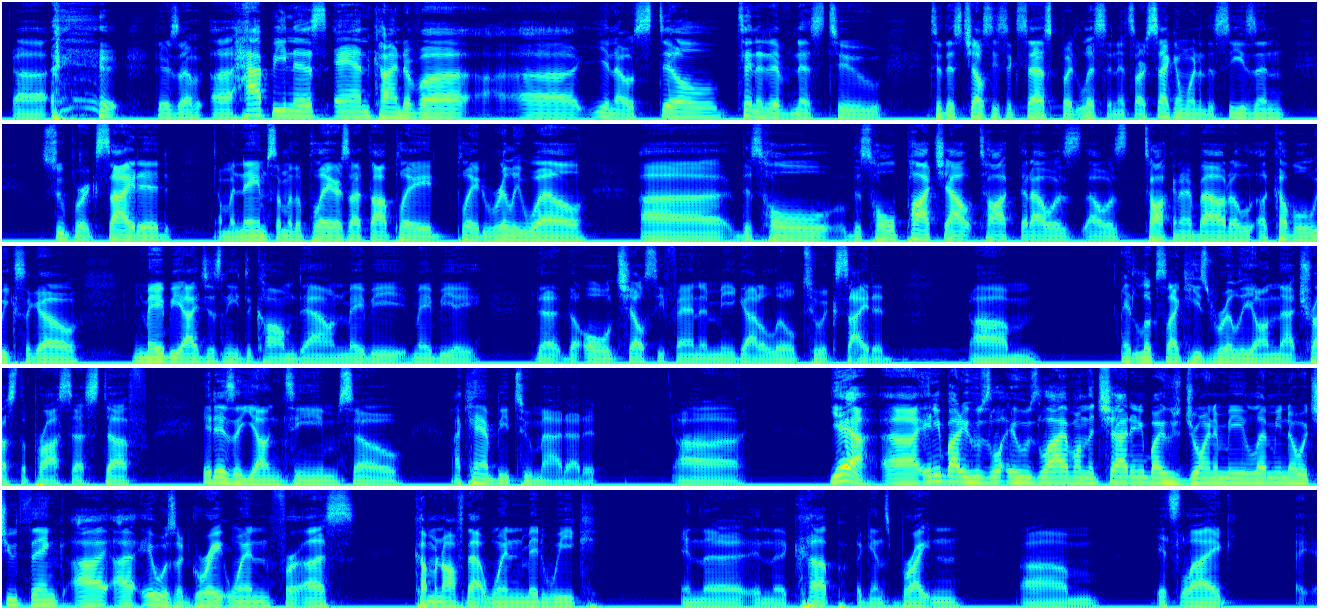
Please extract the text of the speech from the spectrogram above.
uh, there's a, a, happiness and kind of a uh, you know still tentativeness to to this Chelsea success. But listen, it's our second win of the season. Super excited. I'm gonna name some of the players I thought played played really well uh, this whole this whole Poch out talk that I was I was talking about a, a, couple of weeks ago. Maybe I just need to calm down. Maybe maybe a, the the old Chelsea fan in me got a little too excited. Um, it looks like he's really on that trust the process stuff. It is a young team, so I can't be too mad at it. Uh, yeah, uh, anybody who's who's live on the chat, anybody who's joining me, let me know what you think. I, I it was a great win for us, coming off that win midweek in the in the cup against Brighton. Um, it's like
